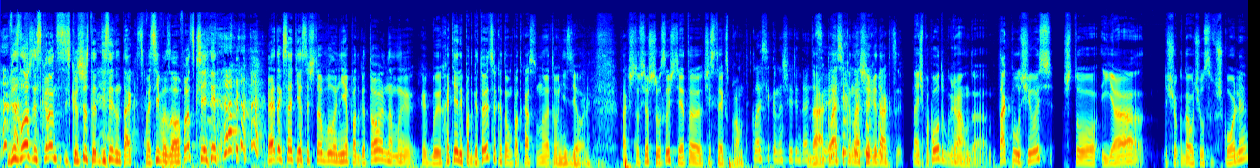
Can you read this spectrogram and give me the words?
Без ложной скромности скажу, что это действительно так так, спасибо за вопрос, Ксения. Это, кстати, если что, было не подготовлено. Мы как бы хотели подготовиться к этому подкасту, но этого не сделали. Так что все, что вы слышите, это чисто экспромт. Классика нашей редакции. Да, классика нашей редакции. Значит, по поводу бэкграунда. Так получилось, что я еще когда учился в школе,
